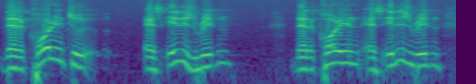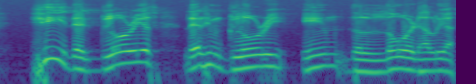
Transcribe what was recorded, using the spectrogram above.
That according to as it is written, that according as it is written, he that glorieth, let him glory in the Lord. Hallelujah.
